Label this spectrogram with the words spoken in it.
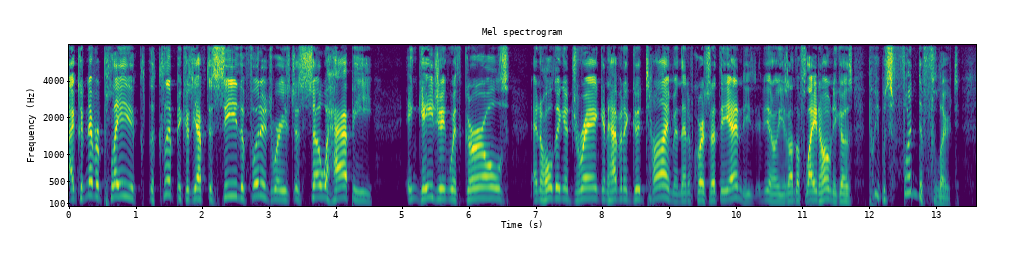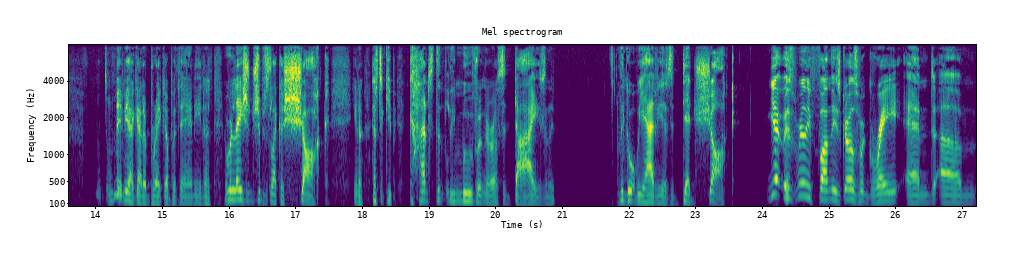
i could never play the clip because you have to see the footage where he's just so happy engaging with girls and holding a drink and having a good time. And then, of course, at the end, he's you know he's on the flight home. and He goes, it was fun to flirt." Maybe I got to break up with Annie. You a relationship is like a shark. You know, has to keep constantly moving or else it dies. And I think what we have here is a dead shark. Yeah, it was really fun. These girls were great, and um,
